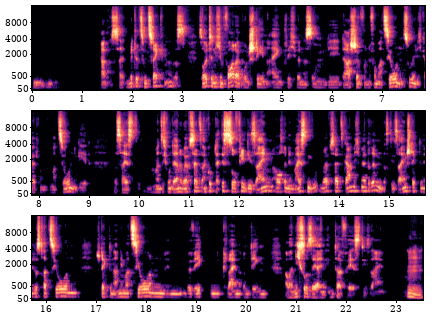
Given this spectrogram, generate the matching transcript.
ja, das ist halt Mittel zum Zweck. Ne? Das sollte nicht im Vordergrund stehen eigentlich, wenn es um die Darstellung von Informationen, Zugänglichkeit von Informationen geht. Das heißt, wenn man sich moderne Websites anguckt, da ist so viel Design auch in den meisten guten Websites gar nicht mehr drin. Das Design steckt in Illustrationen, steckt in Animationen, in bewegten, kleineren Dingen, aber nicht so sehr in Interface-Design. Mhm.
